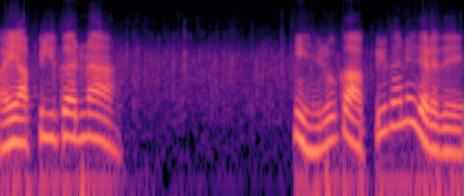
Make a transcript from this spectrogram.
भाई अपील कर ना. हे लोक अपील का नाही करत आहे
